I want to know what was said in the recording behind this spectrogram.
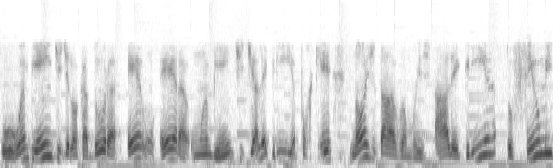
o ambiente de locadora é um, era um ambiente de alegria, porque nós dávamos a alegria do filme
